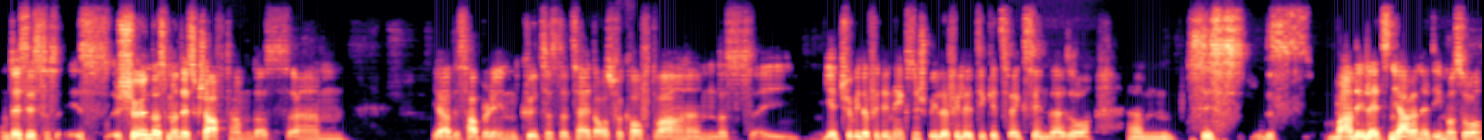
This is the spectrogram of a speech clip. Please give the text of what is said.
und das ist, ist schön, dass wir das geschafft haben, dass ähm, ja, das Happel in kürzester Zeit ausverkauft war, ähm, dass jetzt schon wieder für die nächsten Spiele viele Tickets weg sind. Also ähm, das ist, das war die letzten Jahre nicht immer so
